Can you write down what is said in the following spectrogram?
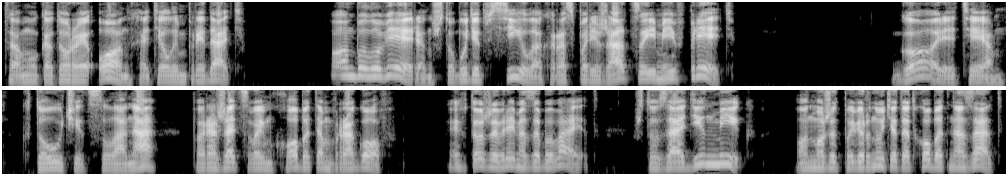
тому, которое он хотел им придать. Он был уверен, что будет в силах распоряжаться ими и впредь. Горе тем, кто учит слона поражать своим хоботом врагов, и в то же время забывает, что за один миг он может повернуть этот хобот назад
